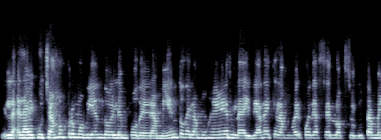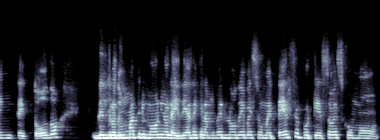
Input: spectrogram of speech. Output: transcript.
las escuchamos promoviendo el empoderamiento de la mujer, la idea de que la mujer puede hacerlo absolutamente todo. Dentro de un matrimonio la idea de que la mujer no debe someterse porque eso es como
